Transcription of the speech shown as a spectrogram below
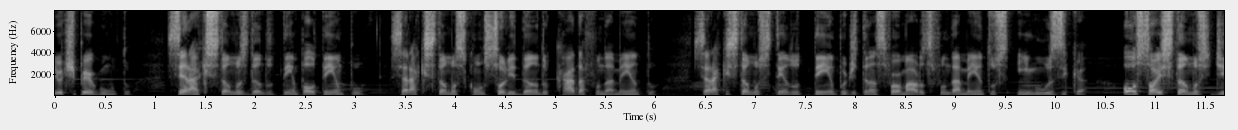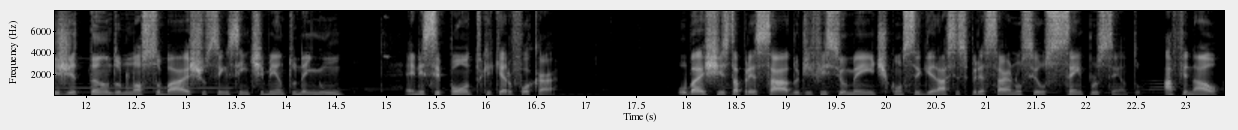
eu te pergunto: será que estamos dando tempo ao tempo? Será que estamos consolidando cada fundamento? Será que estamos tendo tempo de transformar os fundamentos em música? Ou só estamos digitando no nosso baixo sem sentimento nenhum? É nesse ponto que quero focar. O baixista apressado dificilmente conseguirá se expressar no seu 100%. Afinal,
